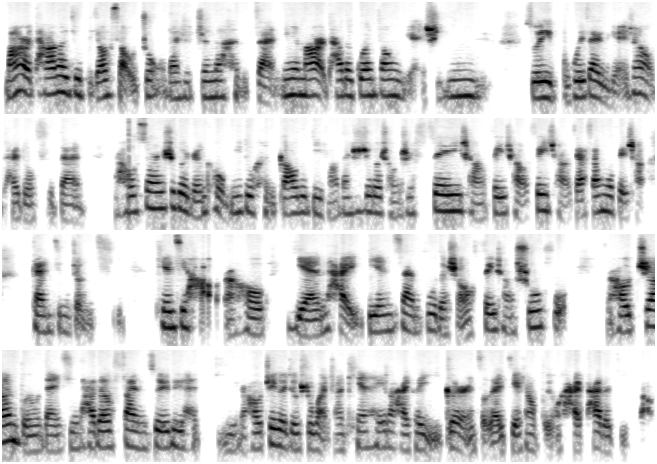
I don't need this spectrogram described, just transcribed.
马耳他呢就比较小众，但是真的很赞，因为马耳他的官方语言是英语，所以不会在语言上有太多负担。然后虽然是个人口密度很高的地方，但是这个城市非常非常非常加三个非常干净整齐，天气好，然后沿海边散步的时候非常舒服。然后治安不用担心，它的犯罪率很低。然后这个就是晚上天黑了还可以一个人走在街上不用害怕的地方。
